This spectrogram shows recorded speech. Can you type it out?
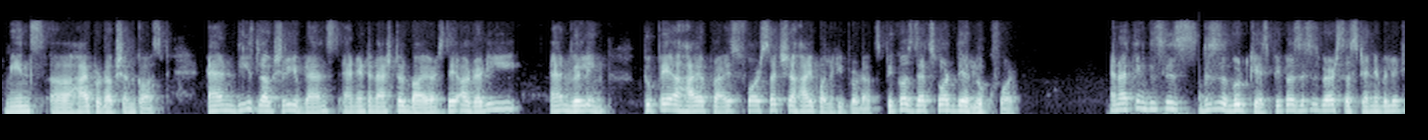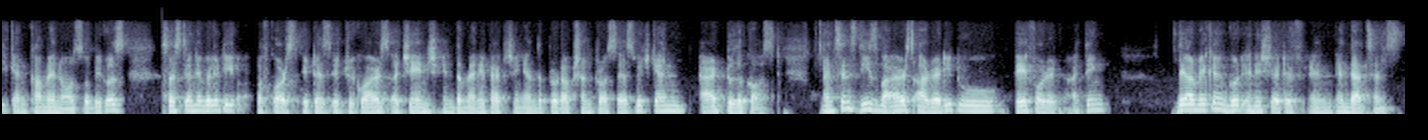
means uh, high production cost, and these luxury brands and international buyers they are ready and willing to pay a higher price for such a high quality products because that's what they look for. And i think this is this is a good case because this is where sustainability can come in also because sustainability of course it is it requires a change in the manufacturing and the production process which can add to the cost. And since these buyers are ready to pay for it i think they are making a good initiative in in that sense.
